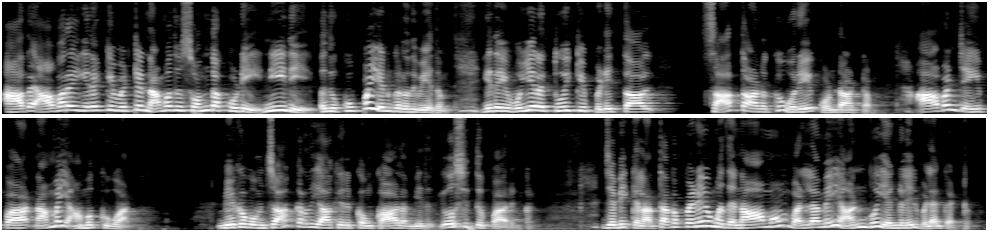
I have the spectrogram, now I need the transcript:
அதை அவரை இறக்கிவிட்டு நமது சொந்த குடி நீதி அது குப்பை என்கிறது வேதம். இதை உயர தூக்கி பிடித்தால் சாத்தானுக்கு ஒரே கொண்டாட்டம். அவன் ஜெயிப்பான் நம்மை அமுக்குவான். மிகவும் ஜாக்கிரதையாக இருக்கும் காலம் இது. யோசித்து பாருங்கள். ஜெபிக்கலாம். தகப்பனே உமது நாமம் வல்லமை அன்பு எங்களில் விளங்கட்டும்.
